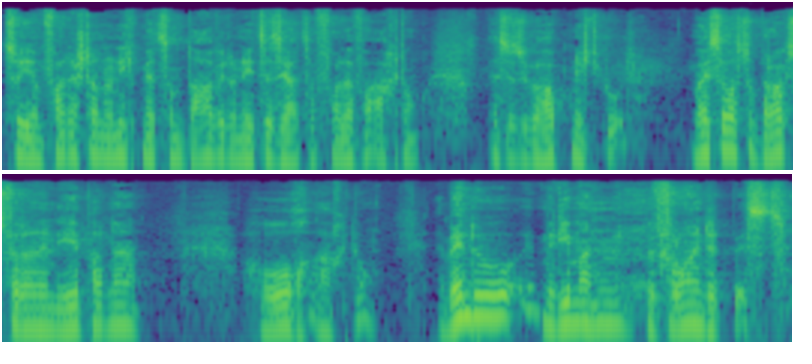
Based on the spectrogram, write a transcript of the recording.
zu ihrem Vater stand und nicht mehr zum David und jetzt ist sie also voller Verachtung. Das ist überhaupt nicht gut. Weißt du, was du brauchst für deinen Ehepartner? Hochachtung. Wenn du mit jemandem befreundet bist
